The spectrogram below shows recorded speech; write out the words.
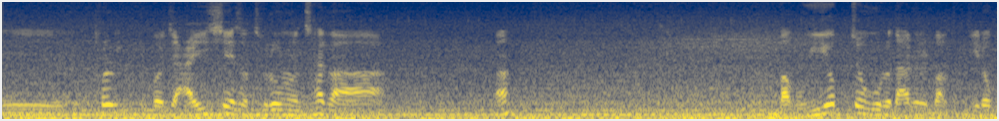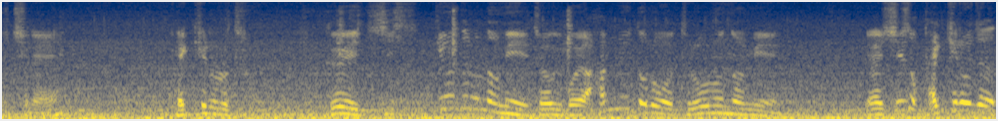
이 톨, 뭐지 IC에서 들어오는 차가 어? 막 위협적으로 나를 막 밀어붙이네. 100km로 들어. 그 씨, 끼어드는 놈이 저기 뭐야 합류도로 들어오는 놈이 야 시속 100km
